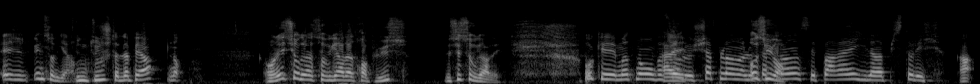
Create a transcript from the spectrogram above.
Et une sauvegarde. Une touche, t'as de la PA Non. On est sur de la sauvegarde à 3. Et c'est sauvegardé. Ok, maintenant on va Allez. faire le chaplain. Le Au chaplain, c'est pareil, il a un pistolet. Ah,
